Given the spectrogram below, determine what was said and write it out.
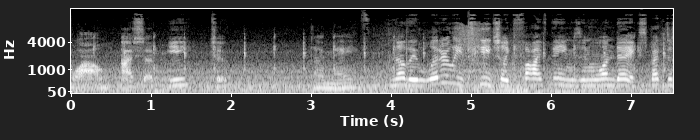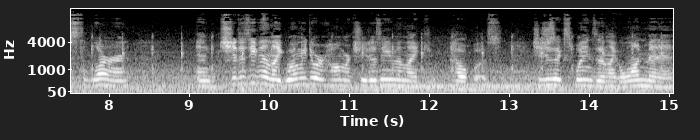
Wow. I said, me too. Amazing. No, they literally teach like five things in one day, expect us to learn. And she doesn't even like when we do our homework, she doesn't even like help us. She just explains it in like one minute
